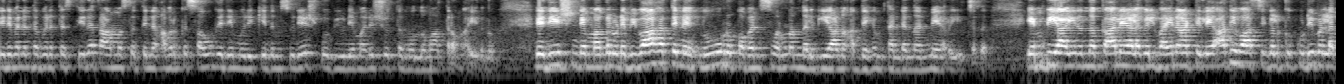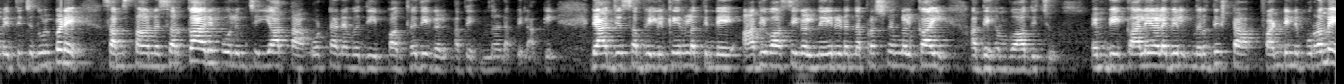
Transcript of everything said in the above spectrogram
തിരുവനന്തപുരത്ത് സ്ഥിരതാമസത്തിന് അവർക്ക് സൗകര്യം ഒരുക്കിയതും സുരേഷ് ഗോപിയുടെ മനുഷ്യത്വം ഒന്ന് മാത്രമായിരുന്നു. രതീഷിന്റെ മകളുടെ വിവാഹത്തിന് നൂറ് പവൻ സ്വർണം നൽകിയാണ് അദ്ദേഹം തന്റെ നന്മ അറിയിച്ചത്. എം ആയിരുന്ന കാലയളവിൽ വയനാട്ടിലെ ആദിവാസികൾക്ക് കുടിവെള്ളം എത്തിച്ചതുൾപ്പെടെ സംസ്ഥാന സർക്കാർ പോലും ചെയ്യാത്ത ഒട്ടനവധി പദ്ധതികൾ അദ്ദേഹം നടപ്പിലാക്കി. രാജ്യസഭയിൽ കേരളത്തിന്റെ ആദിവാസികൾ നേരിടുന്ന പ്രശ്നങ്ങൾക്കായി അദ്ദേഹം വാദിച്ചു. എം പി കാലയളവിൽ നിർദ്ദിഷ്ട ഫണ്ടിന് പുറമെ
